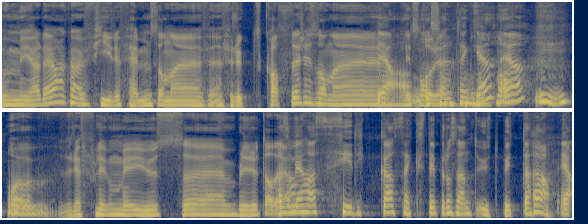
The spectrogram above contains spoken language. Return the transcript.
Hvor mye er det? Fire-fem sånne fruktkasser? Sånne Ja, litt store? noe sånt tenker jeg. Ja, mm. Og røftlig hvor mye juice eh, blir det ut av det? Altså, vi har har ca. 60% utbytte. Ja.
